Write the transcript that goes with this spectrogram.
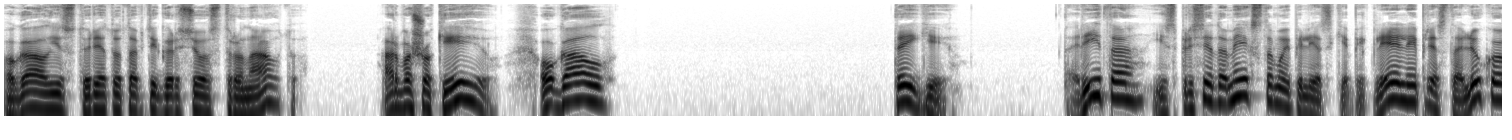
O gal jis turėtų tapti garsiu astronautu? Arba šokėjų? O gal Taigi, tą rytą jis prisėdo mėgstamai pilies kėpiklėlį prie staliuko,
